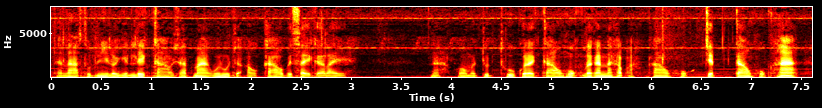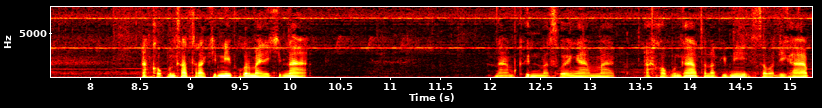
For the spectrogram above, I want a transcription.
แต่ล่าสุดนี้เราเห็นเลข 9 ชัดมากไม่รู้จะเอา 9 ไปใส่กับอะไรนะพอมาจุดทูกก็ได้ 96 แล้วกันนะครับอะ967 965อะขอบคุณครับสำหรับคลิปนี้พบกันใหม่ในคลิปหน้า น้ำขึ้นมาสวยงามมาก ขอบคุณครับสำหรับคลิปนี้ สวัสดีครับ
